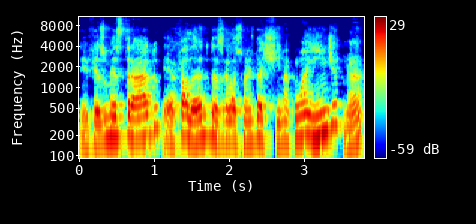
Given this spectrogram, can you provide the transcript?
Ele fez o mestrado é, falando das relações da China com a Índia, né?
